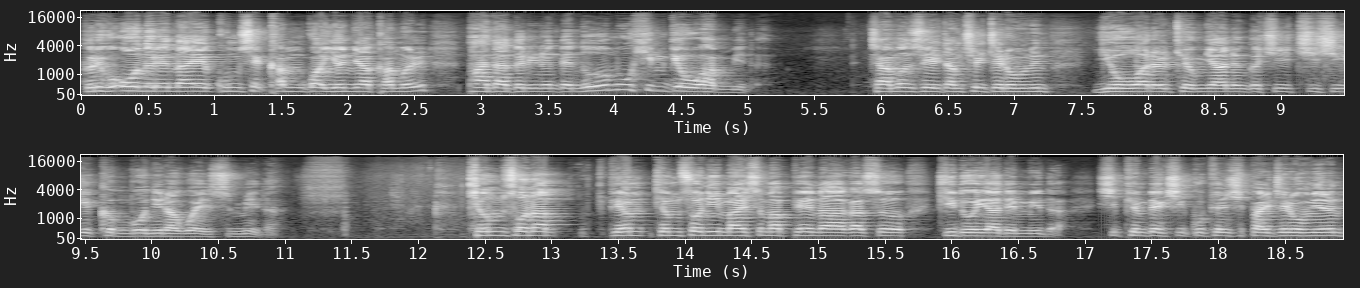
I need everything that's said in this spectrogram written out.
그리고 오늘의 나의 궁색함과 연약함을 받아들이는데 너무 힘겨워합니다. 잠언서 1장 7절에 보면 여호와를 경외하는 것이 지식의 근본이라고 했습니다. 겸손 앞, 겸, 겸손히 말씀 앞에 나아가서 기도해야 됩니다. 시편 119편 18절에 보면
